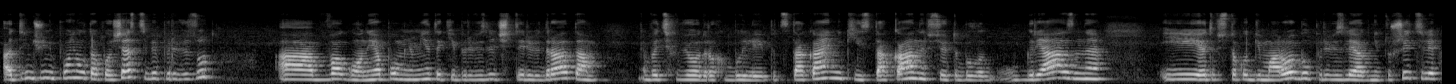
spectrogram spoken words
А ты ничего не понял такое. Сейчас тебе привезут а, вагон. Я помню, мне такие привезли 4 ведра, там в этих ведрах были и подстаканники, и стаканы, все это было грязное. И это все такой геморрой был, привезли огнетушители.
